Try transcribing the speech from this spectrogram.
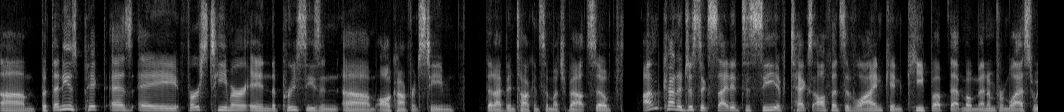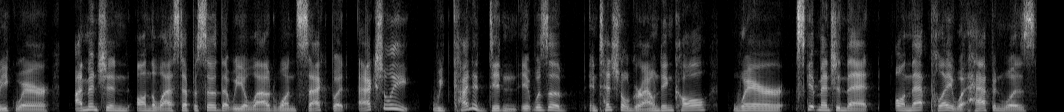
Um, but then he was picked as a first teamer in the preseason um, All Conference team that I've been talking so much about. So I'm kind of just excited to see if Tech's offensive line can keep up that momentum from last week, where I mentioned on the last episode that we allowed one sack, but actually we kind of didn't. It was a intentional grounding call where Skip mentioned that on that play, what happened was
